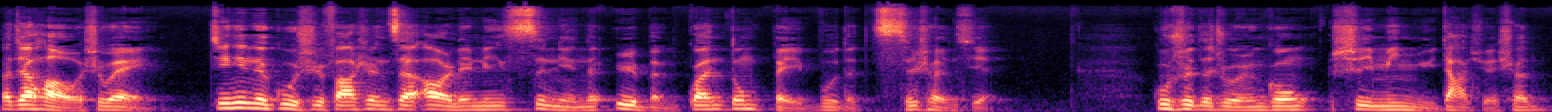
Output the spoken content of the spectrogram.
大家好，我是魏。今天的故事发生在二零零四年的日本关东北部的茨城县。故事的主人公是一名女大学生。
